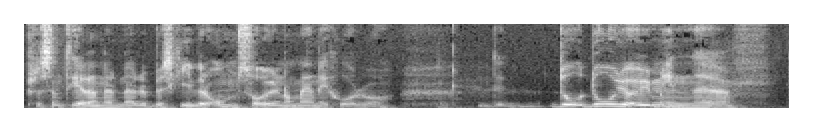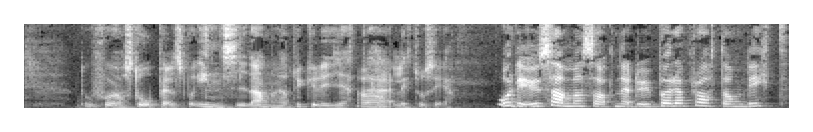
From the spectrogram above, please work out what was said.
presenterar när, när du beskriver omsorgen om människor. Och det, då, då gör ju min eh, då får jag ståpäls på insidan. Jag tycker det är jättehärligt att se. Och det är ju samma sak när du börjar prata om ditt.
